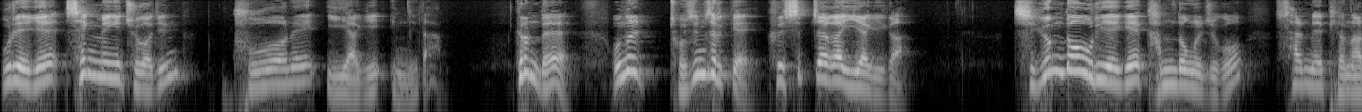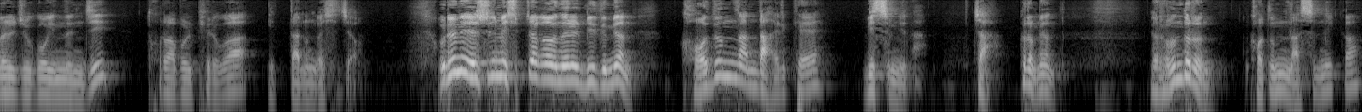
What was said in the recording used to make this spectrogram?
우리에게 생명이 주어진 구원의 이야기입니다. 그런데 오늘 조심스럽게 그 십자가 이야기가 지금도 우리에게 감동을 주고 삶의 변화를 주고 있는지 돌아볼 필요가 있다는 것이죠. 우리는 예수님의 십자가 은혜를 믿으면 거듭난다 이렇게 믿습니다. 자, 그러면 여러분들은 거듭났습니까?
